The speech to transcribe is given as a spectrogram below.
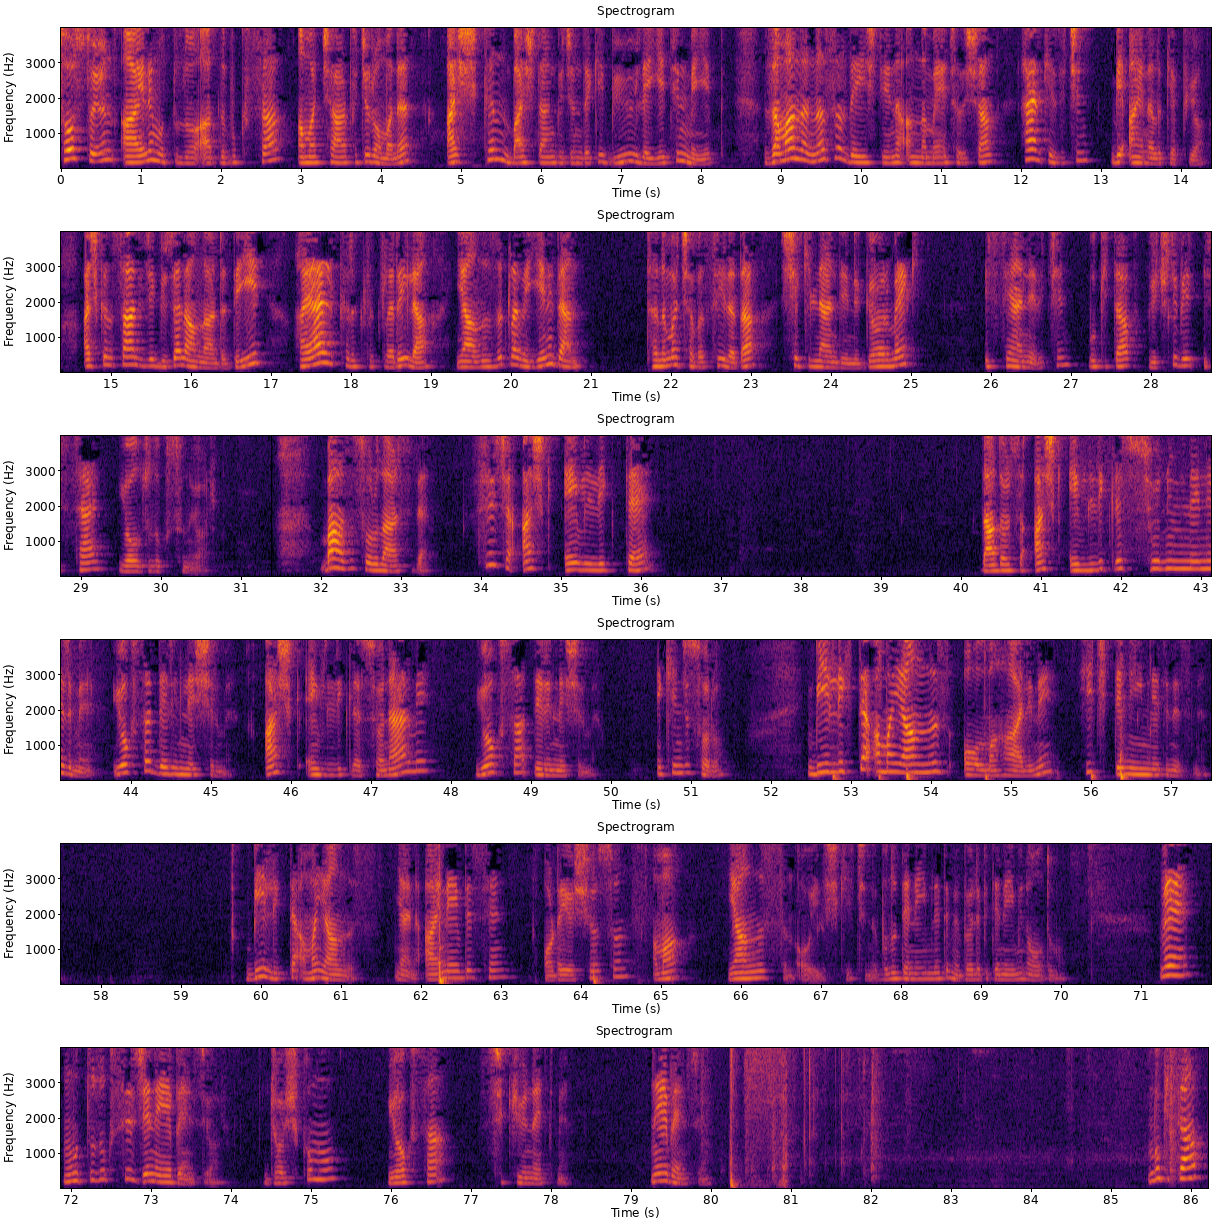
Tolstoy'un Aile Mutluluğu adlı bu kısa ama çarpıcı romanı aşkın başlangıcındaki büyüyle yetinmeyip zamanla nasıl değiştiğini anlamaya çalışan herkes için bir aynalık yapıyor. Aşkın sadece güzel anlarda değil, hayal kırıklıklarıyla, yalnızlıkla ve yeniden tanıma çabasıyla da şekillendiğini görmek isteyenler için bu kitap güçlü bir içsel yolculuk sunuyor. Bazı sorular size. Sizce aşk evlilikte daha doğrusu aşk evlilikle sönümlenir mi yoksa derinleşir mi? Aşk evlilikle söner mi yoksa derinleşir mi? İkinci soru. Birlikte ama yalnız olma halini hiç deneyimlediniz mi? Birlikte ama yalnız. Yani aynı evdesin, orada yaşıyorsun ama yalnızsın o ilişki içinde. Bunu deneyimledi mi? Böyle bir deneyimin oldu mu? Ve mutluluk sizce neye benziyor? Coşku mu yoksa sükunet mi? Neye benziyor? Bu kitap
